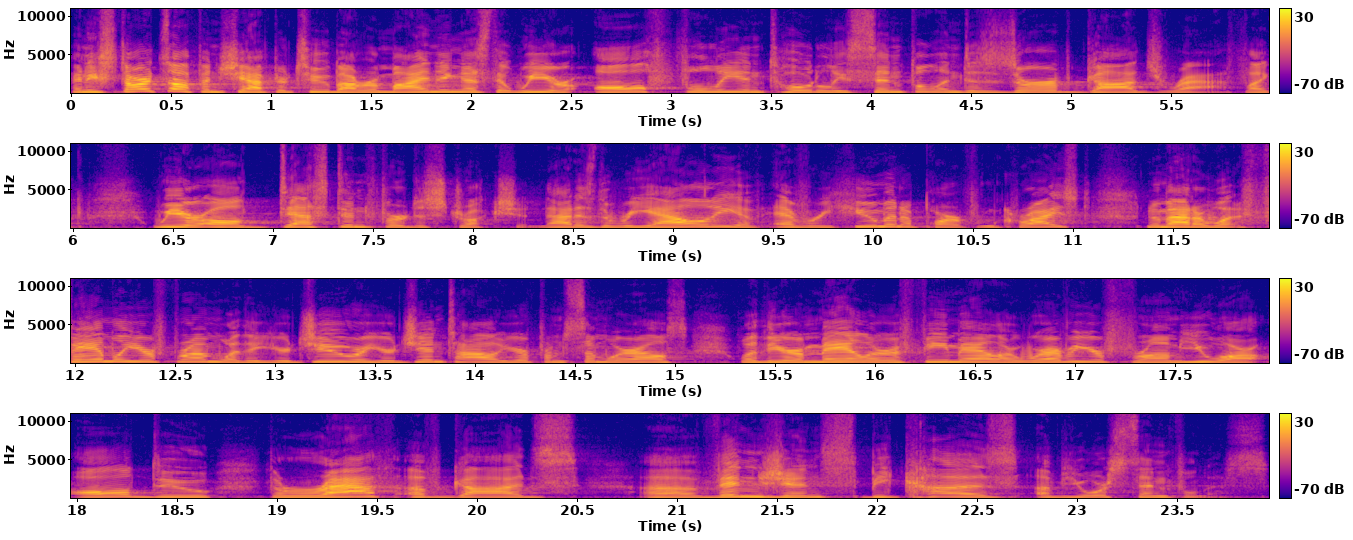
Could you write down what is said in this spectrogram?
And he starts off in chapter 2 by reminding us that we are all fully and totally sinful and deserve God's wrath. Like we are all destined for destruction. That is the reality of every human apart from Christ. No matter what family you're from, whether you're Jew or you're Gentile, you're from somewhere else, whether you're a male or a female or wherever you're from, you are all due the wrath of God's uh, vengeance because of your sinfulness.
